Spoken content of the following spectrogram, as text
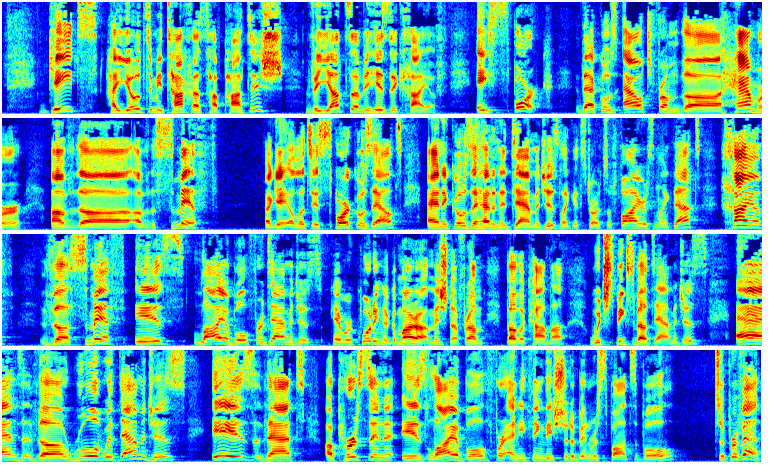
Gates hayotze mitachas hapatish v'yatza v'hizik chayav a spark that goes out from the hammer of the of the smith. Okay, uh, let's say a spark goes out and it goes ahead and it damages, like it starts a fire or something like that. Chayav, the smith is liable for damages. Okay, we're quoting a Gemara, a Mishnah from Bava Kama, which speaks about damages, and the rule with damages is that a person is liable for anything they should have been responsible to prevent.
